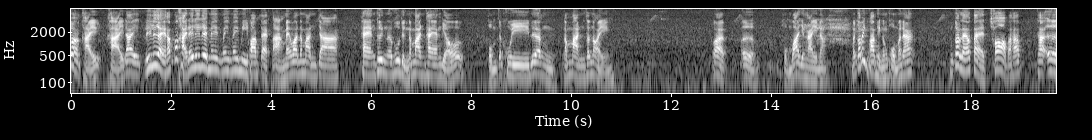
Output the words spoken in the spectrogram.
ก็ขายขายได้เรื่อยๆครับ ก็ขายได้เรื่อยๆ ไม่ไม่ไม่มีความแตกต่าง แม้ว่าน้ำมันจะแพงขึ้นนะพูดถึงน้ำมันแพงเดี๋ยว ผมจะคุยเรื่องน้ำมันซะหน่อย ว่า เออ ผมว่ายังไงนะ มันก็เป็นความเห็นของผมนะ มันก็แล้วแต่ชอบอะครับ ถ้าเออ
